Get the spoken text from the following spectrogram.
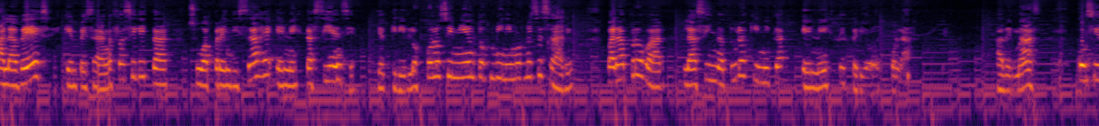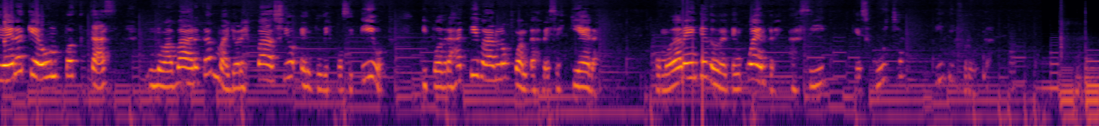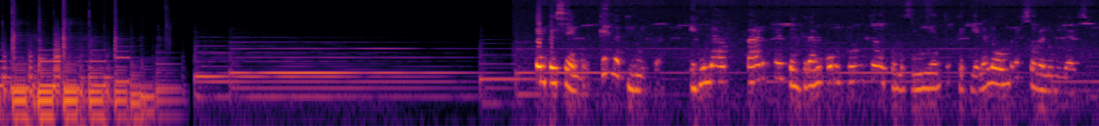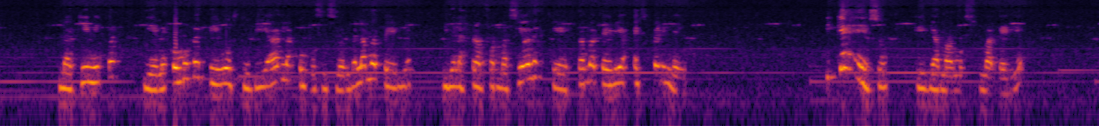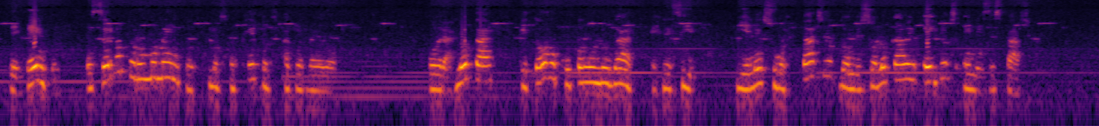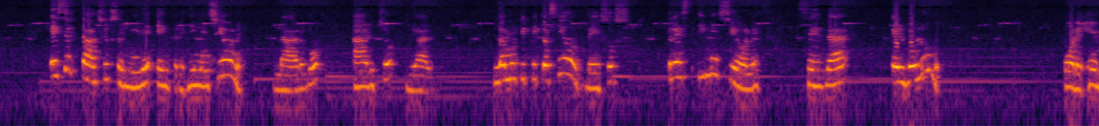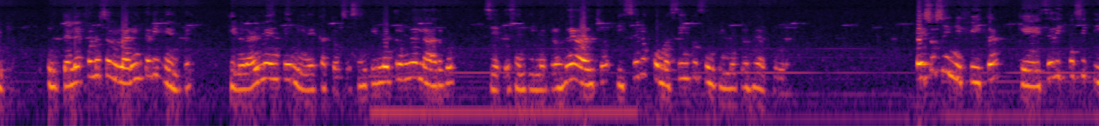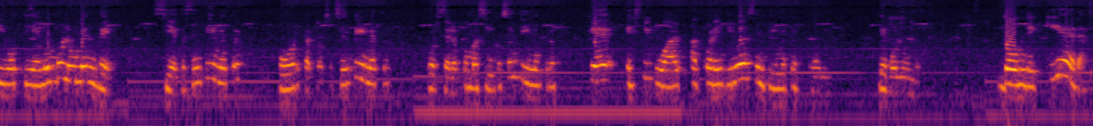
A la vez que empezarán a facilitar su aprendizaje en esta ciencia y adquirir los conocimientos mínimos necesarios para aprobar la asignatura química en este periodo escolar. Además, considera que un podcast no abarca mayor espacio en tu dispositivo y podrás activarlo cuantas veces quieras, cómodamente donde te encuentres, así que escucha y disfruta. Empecemos. ¿Qué es la química? Es una parte del gran conjunto de conocimientos que tiene el hombre sobre el universo. La química tiene como objetivo estudiar la composición de la materia y de las transformaciones que esta materia experimenta. ¿Y qué es eso que llamamos materia? Detente, observa por un momento los objetos a tu alrededor. Podrás notar que todos ocupan un lugar, es decir, tienen su espacio donde solo caben ellos en ese espacio. Ese espacio se mide en tres dimensiones, largo, ancho y alto. La multiplicación de esas tres dimensiones se da el volumen. Por ejemplo, un teléfono celular inteligente generalmente mide 14 centímetros de largo 7 centímetros de ancho y 0,5 centímetros de altura. Eso significa que ese dispositivo tiene un volumen de 7 centímetros por 14 centímetros por 0,5 centímetros, que es igual a 49 centímetros de volumen. Donde quieras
